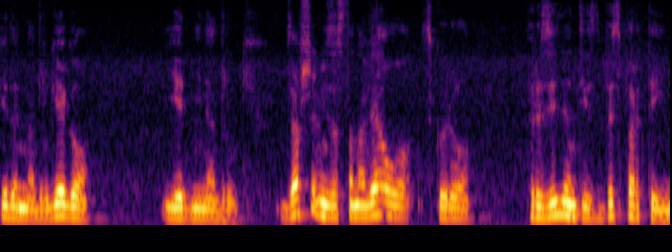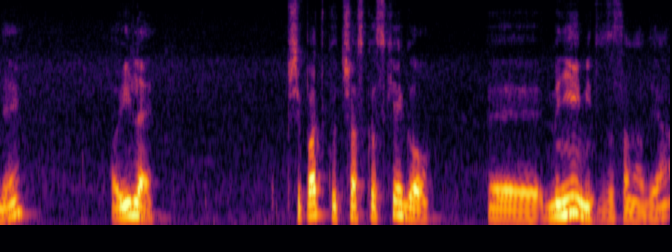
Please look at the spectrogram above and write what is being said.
Jeden na drugiego, jedni na drugich. Zawsze mnie zastanawiało, skoro prezydent jest bezpartyjny, o ile w przypadku Trzaskowskiego e, mniej mnie to zastanawia,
